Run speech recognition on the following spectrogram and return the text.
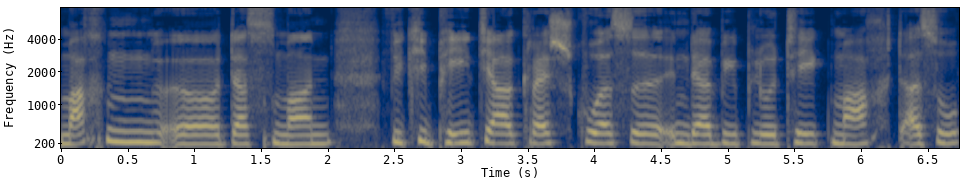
machen, äh, dass man Wikipedia-Crashkurse in der Bibliothek macht, also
